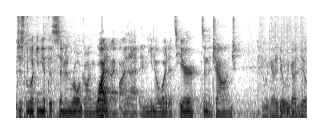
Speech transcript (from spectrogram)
just looking at this cinnamon roll, going, why did I buy that? And you know what? It's here. It's in the challenge, and we gotta do what we gotta do.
